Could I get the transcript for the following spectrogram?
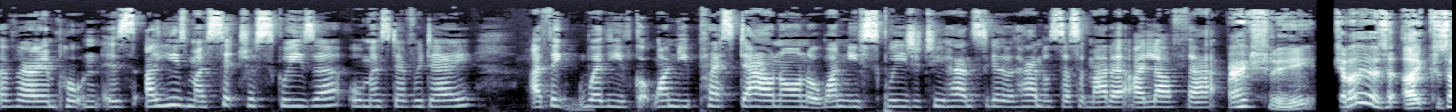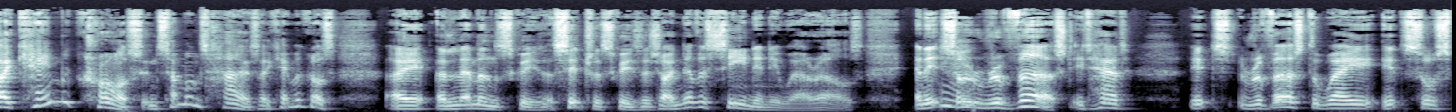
are very important is I use my citrus squeezer almost every day. I think whether you've got one you press down on or one you squeeze your two hands together with handles doesn't matter. I love that. Actually, can I? Because I, I, came across in someone's house, I came across a, a lemon squeeze, a citrus squeeze, which I'd never seen anywhere else, and it mm. sort of reversed. It had it's reversed the way it sort of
